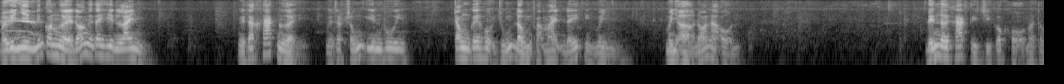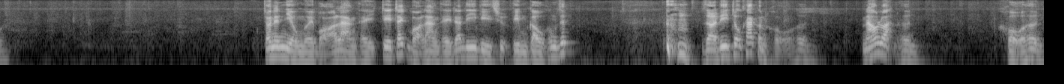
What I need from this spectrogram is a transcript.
Bởi vì nhìn những con người đó người ta hiền lành người ta khác người người ta sống yên vui. Trong cái hội chúng đồng phạm hạnh đấy thì mình mình ở đó là ổn. Đến nơi khác thì chỉ có khổ mà thôi. Cho nên nhiều người bỏ làng thầy, chê trách bỏ làng thầy ra đi vì sự tìm cầu không dứt. Giờ đi chỗ khác còn khổ hơn, náo loạn hơn, khổ hơn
